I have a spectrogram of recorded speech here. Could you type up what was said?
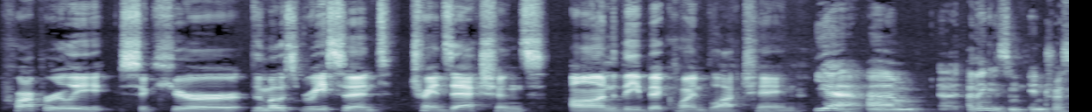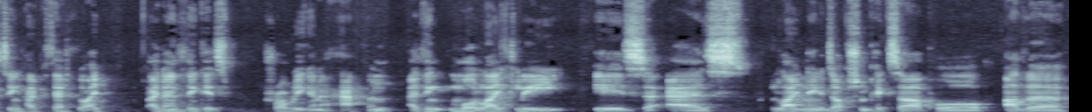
properly secure the most recent transactions on the Bitcoin blockchain. Yeah, um, I think it's an interesting hypothetical. I, I don't think it's probably going to happen. I think more likely is as Lightning adoption picks up or other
